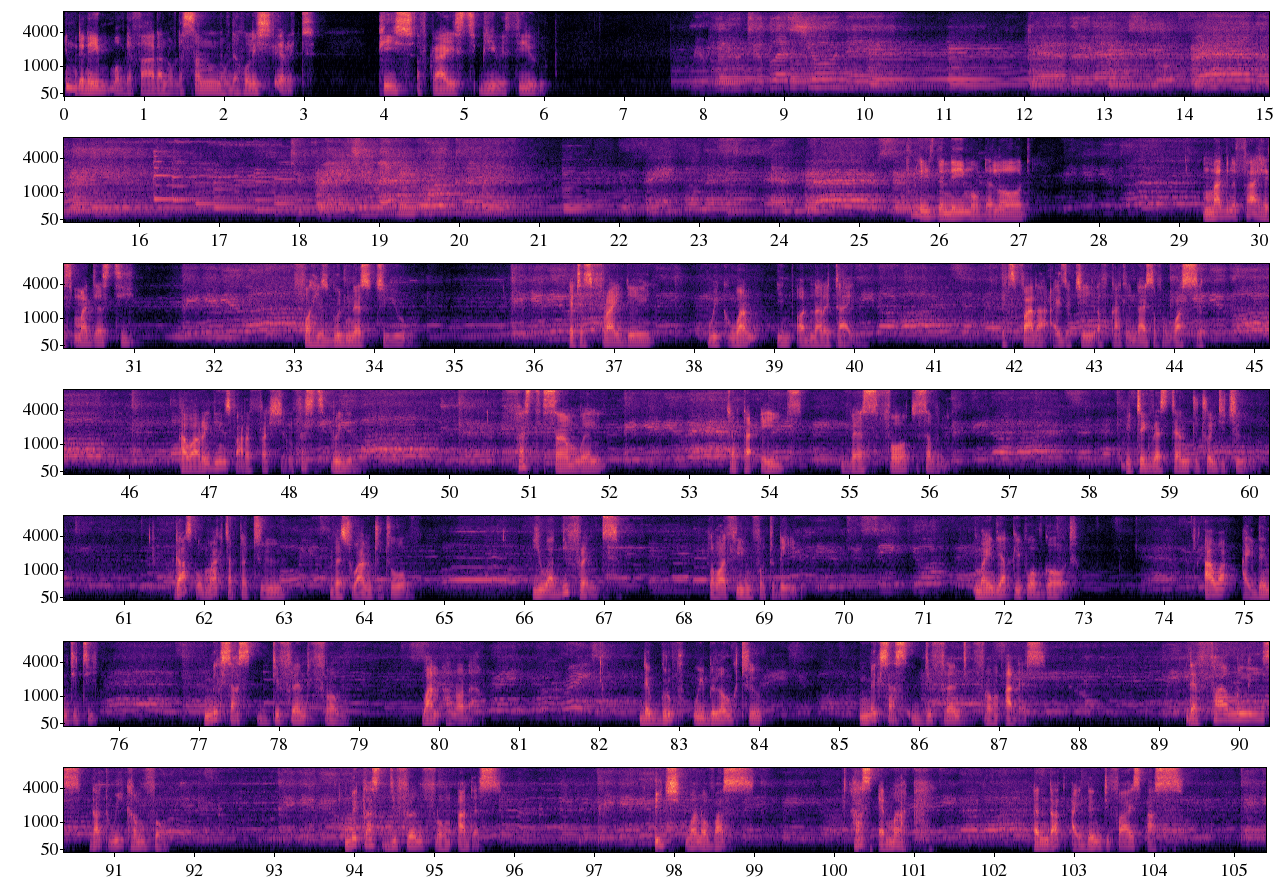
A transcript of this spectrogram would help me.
In the name of the Father, and of the Son, and of the Holy Spirit, peace of Christ be with you. We're here to bless your name, gathered as your family, to praise you and proclaim your faithfulness and mercy. Praise the name of the Lord. Magnify his majesty for his goodness to you. It is Friday, week one in ordinary time. It's Father Isaac Che of Catholic Diocese of Awasit. Our readings for reflection. First reading. First Samuel chapter 8, verse 4 to 7. We take verse 10 to 22. Gospel, Mark chapter 2, verse 1 to 12. You are different. Our theme for today. My dear people of God, our identity makes us different from one another. The group we belong to makes us different from others the families that we come from make us different from others. Each one of us has a mark, and that identifies us,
